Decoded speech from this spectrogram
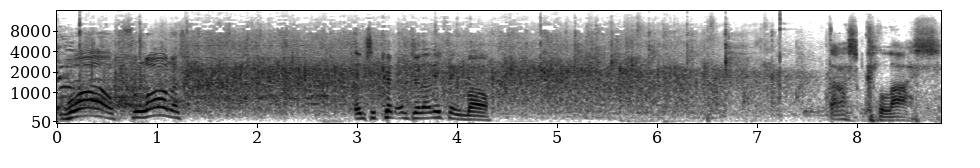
Whoa, flawless. And she couldn't have done anything more. That's class.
